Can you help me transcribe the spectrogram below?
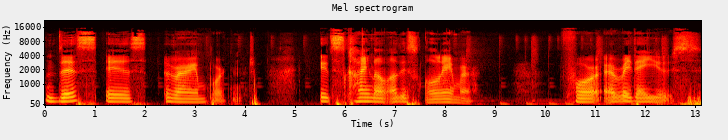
This is very important. It's kind of a disclaimer for everyday use.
